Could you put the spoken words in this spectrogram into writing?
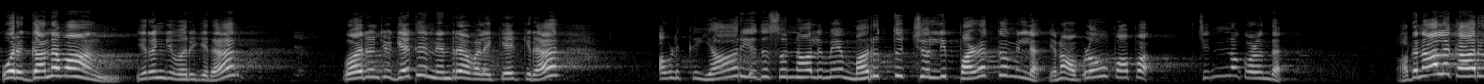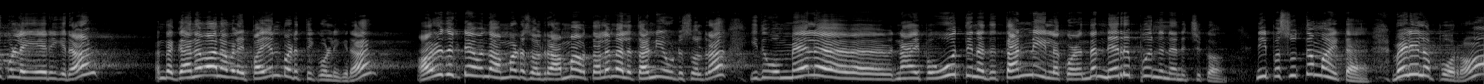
ஒரு கனவான் இறங்கி வருகிறார். வரண்ட் யூ கெட் இன் என்று அவளை கேட்கிறார். அவளுக்கு யார் எது சொன்னாலுமே மறுத்து சொல்லி பழக்கம் இல்லை. ஏன்னா அவ்வளவு பாப்பா. சின்ன குழந்தை. அதனால காருக்குள்ளே ஏறுகிறாள். அந்த கனவான் அவளை பயன்படுத்தி கொள்கிறாள் அழுதுகிட்டே வந்து அம்மாட்ட சொல்கிறா அம்மா தலை மேலே தண்ணியை விட்டு சொல்கிறா இது உன் மேலே நான் இப்போ ஊற்றினது தண்ணி இல்லை குழந்த நெருப்புன்னு நினச்சிக்கோ. நீ இப்போ சுத்தமாயிட்ட. வெளியில் போகிறோம்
